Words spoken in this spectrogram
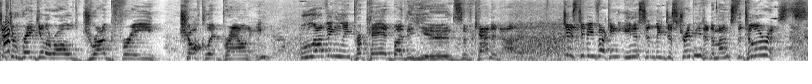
just a regular old drug free chocolate brownie, lovingly prepared by the youths of Canada, just to be fucking innocently distributed amongst the tourists.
